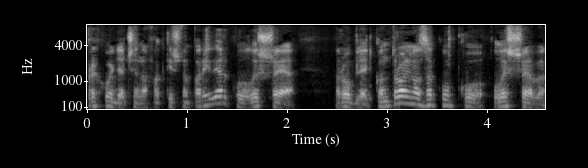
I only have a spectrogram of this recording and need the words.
приходячи на фактичну перевірку, лише роблять контрольну закупку, лише е,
